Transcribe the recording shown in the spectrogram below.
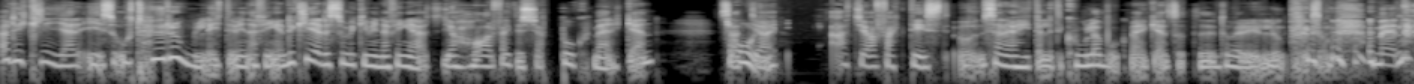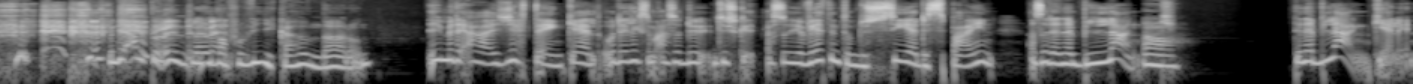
Ja, det kliar i så otroligt i mina fingrar. Det kliade så mycket i mina fingrar att jag har faktiskt köpt bokmärken. Så att jag, att jag faktiskt, sen har jag hittat lite coola bokmärken så då är det lugnt. Liksom. men, Men det är alltid enklare men- att bara få vika hundöron. ja, men det är jätteenkelt. Och det är liksom, alltså, du, du ska, alltså, jag vet inte om du ser the spine. Alltså den är blank. Ja. Den är blank Elin.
